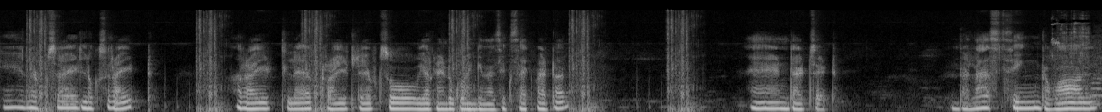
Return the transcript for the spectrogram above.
okay left side looks right. Right left right left. So we are kind of going in a zigzag pattern. And that's it. The last thing the valve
